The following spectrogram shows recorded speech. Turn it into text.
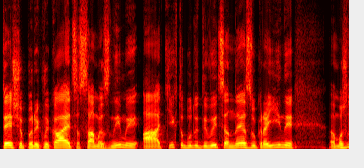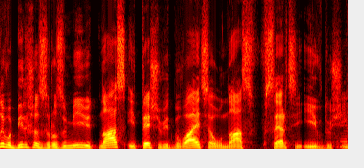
те, що перекликається саме з ними. А ті, хто будуть дивитися не з України. е, Можливо, більше зрозуміють нас і те, що відбувається у нас в серці і в душі.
